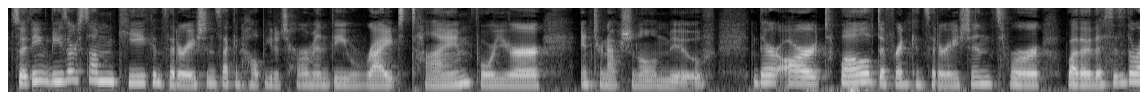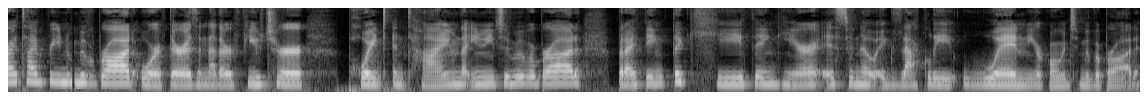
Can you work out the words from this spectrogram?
So I think these are some key considerations that can help you determine the right time for your international move. There are 12 different considerations for whether this is the right time for you to move abroad or if there is another future point in time that you need to move abroad. But I think the key thing here is to know exactly when you're going to move abroad,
